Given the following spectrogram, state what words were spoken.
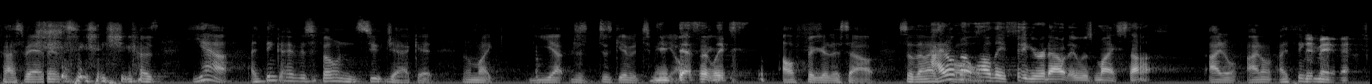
Past Bandit. and she goes, yeah, I think I have his phone and suit jacket. And I'm like, yep, just just give it to me. You I'll definitely. Figure, I'll figure this out. So then I I don't know how they figured it out it was my stuff. I don't. I don't. I think. "They may have asked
